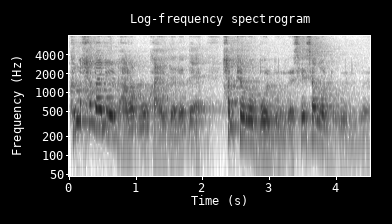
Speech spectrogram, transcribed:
그럼 하나님을 바라보고 가야 되는데 한편으로 뭘 보는 거야? 세상을 보고 있는 거야.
